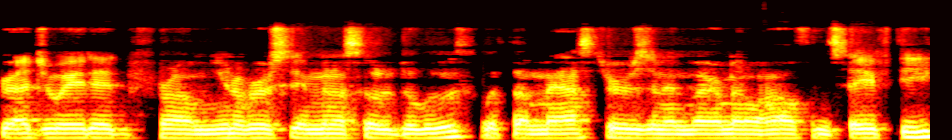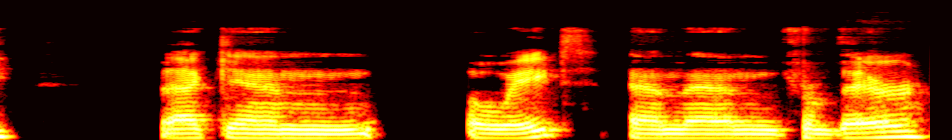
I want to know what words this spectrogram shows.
graduated from University of Minnesota Duluth with a master's in environmental health and safety back in 08. And then from there,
